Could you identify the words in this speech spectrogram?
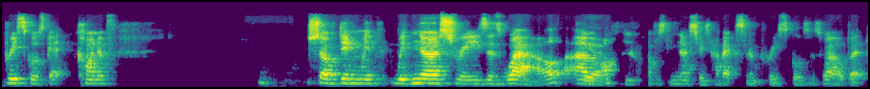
preschools get kind of shoved in with with nurseries as well. Um, Yeah. often, obviously, nurseries have excellent preschools as well, but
